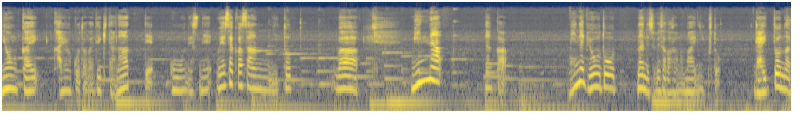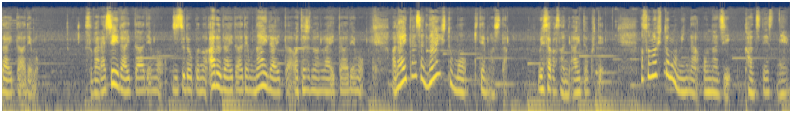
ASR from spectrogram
4回通うことができたなって思うんですね。上坂さんにとはみんななんかみんな平等なんです上坂さんの前に行くと。ライトなライターでも。素晴らしいライターでも。実力のあるライターでも。ないライター私のライターでも、あ、ライターじゃない人も来てました。上坂さんに会いたくて、まあ、その人もみんな同じ感じですね。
